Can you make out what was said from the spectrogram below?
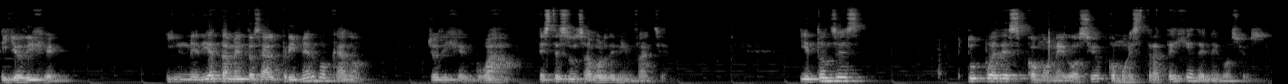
y yo dije, inmediatamente, o sea, al primer bocado, yo dije, wow, este es un sabor de mi infancia. Y entonces, tú puedes como negocio, como estrategia de negocios,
